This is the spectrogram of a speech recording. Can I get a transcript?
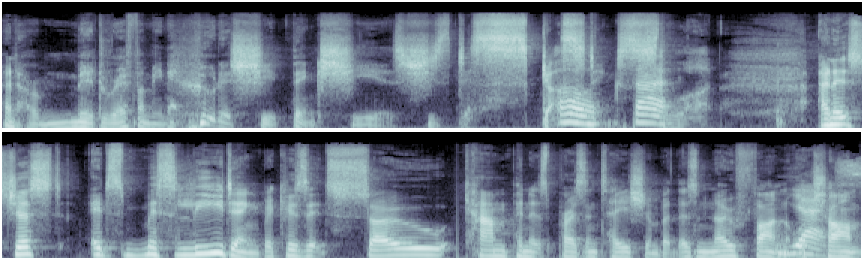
And her midriff. I mean, who does she think she is? She's disgusting Oh, that- slut. And it's just it's misleading because it's so camp in its presentation, but there's no fun Yes. or charm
